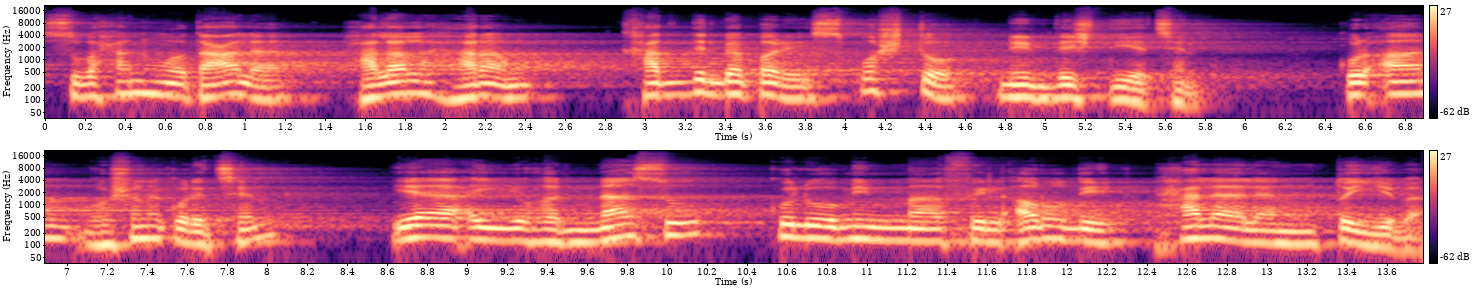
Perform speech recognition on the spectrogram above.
সুবাহানহুয়া তালা হালাল হারাম খাদ্যের ব্যাপারে স্পষ্ট নির্দেশ দিয়েছেন। কোরআন ঘোষণা করেছেন, ইয়া আইয়ুহান্নাসু কুলু মিম্মা ফিল আরদি হালালান তৈয়বা।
